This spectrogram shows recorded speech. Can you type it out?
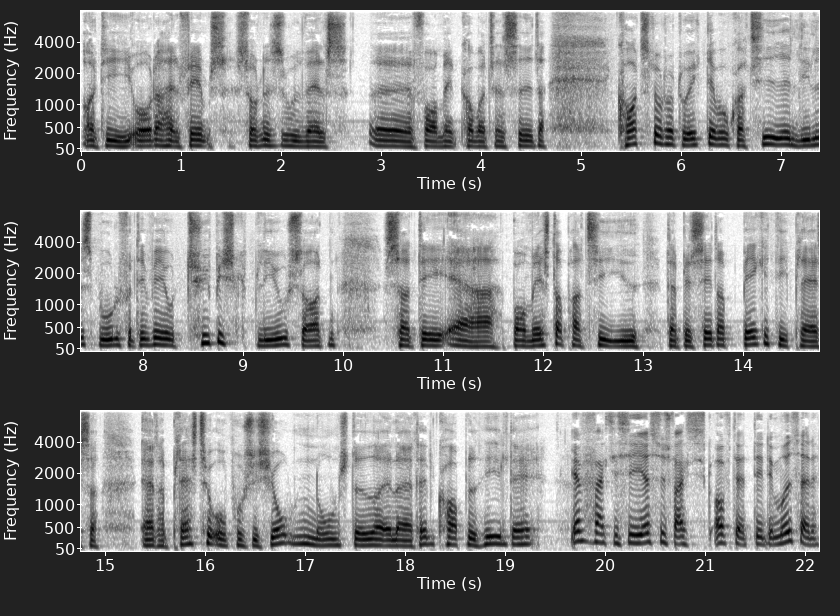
og de 98 sundhedsudvalgsformænd øh, kommer til at sidde der. Kortslutter du ikke demokratiet en lille smule, for det vil jo typisk blive sådan, så det er borgmesterpartiet, der besætter begge de pladser. Er der plads til oppositionen nogle steder, eller er den koblet helt af? Jeg vil faktisk sige, jeg synes faktisk ofte, at det er det modsatte.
